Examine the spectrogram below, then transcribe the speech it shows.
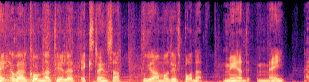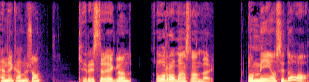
Hej och välkomna till ett extrainsatt program av Driftpodden med mig, Henrik Andersson. Christer Hägglund. Och Robban Strandberg. Och med oss idag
